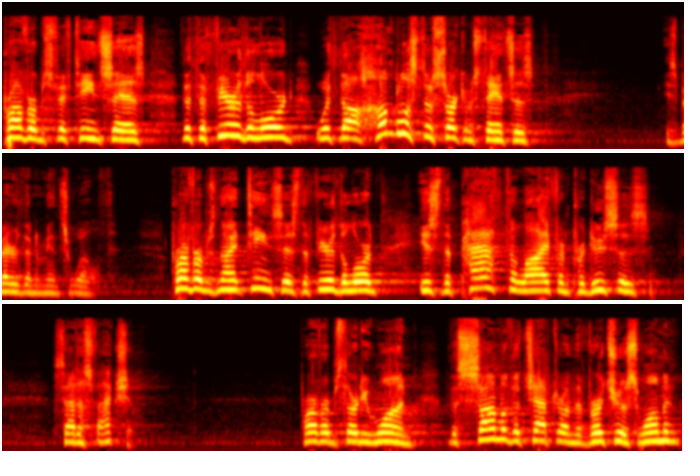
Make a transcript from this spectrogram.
Proverbs 15 says that the fear of the Lord with the humblest of circumstances is better than immense wealth. Proverbs 19 says the fear of the Lord is the path to life and produces satisfaction. Proverbs 31, the sum of the chapter on the virtuous woman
